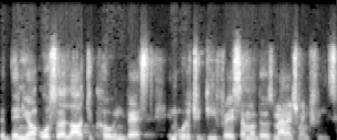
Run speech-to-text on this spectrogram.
but then you are also allowed to co-invest in order to defray some of those management fees.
